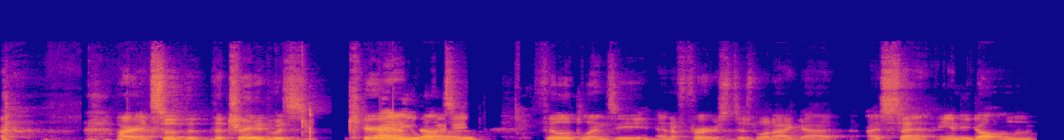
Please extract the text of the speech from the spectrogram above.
All right, so the, the trade was Kerryon anyway. Johnson Phillip Lindsay, and a first is what I got. I sent Andy Dalton,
